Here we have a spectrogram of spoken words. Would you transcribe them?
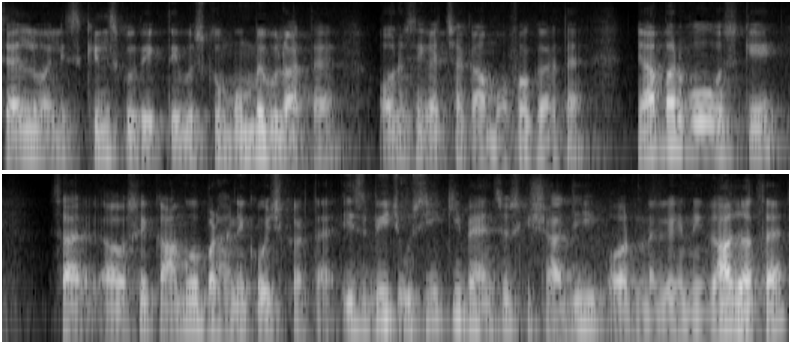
सेल वाली स्किल्स को देखते हुए उसको मुंबई बुलाता है और उसे एक अच्छा काम ऑफ़र करता है। जहाँ पर वो उसके सर उसके काम को बढ़ाने की कोशिश करता है। इस बीच उसी की बहन से उसकी शादी और निगाह जाता है,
